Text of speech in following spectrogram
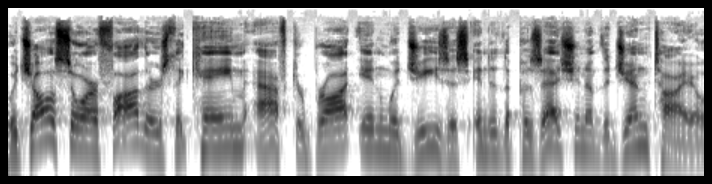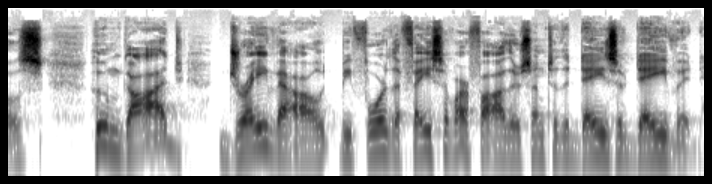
Which also our fathers that came after brought in with Jesus into the possession of the Gentiles, whom God drave out before the face of our fathers unto the days of David.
